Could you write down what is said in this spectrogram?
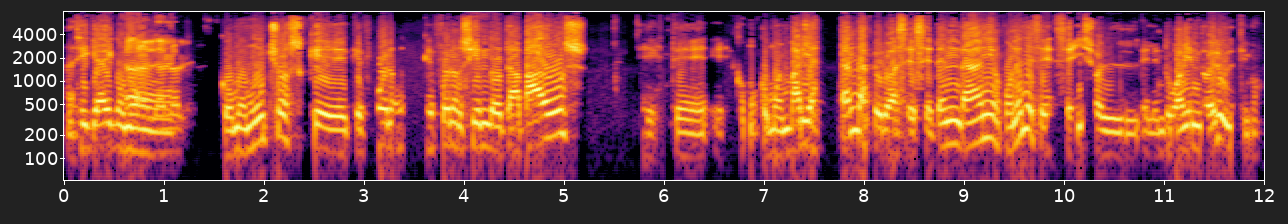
Así que hay como, como muchos que, que fueron, que fueron siendo tapados, este, eh, como, como en varias tandas, pero hace 70 años, ponele, se, se hizo el, el entubamiento del último,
